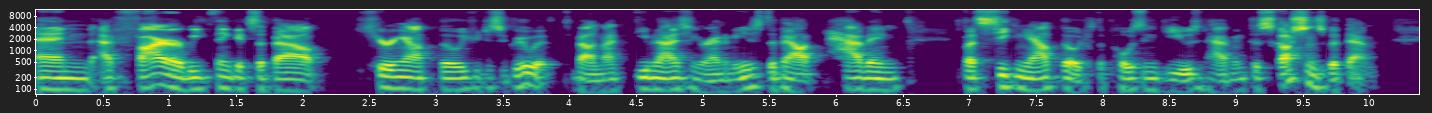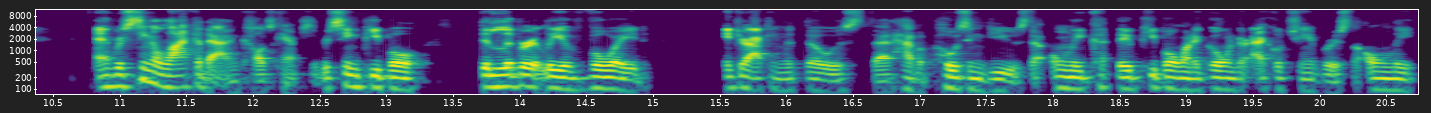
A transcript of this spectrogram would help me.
And at FIRE, we think it's about hearing out those you disagree with, it's about not demonizing your enemies, it's about having about seeking out those with opposing views and having discussions with them. And we're seeing a lack of that in college campuses. We're seeing people deliberately avoid interacting with those that have opposing views that only they people want to go in their echo chambers and only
